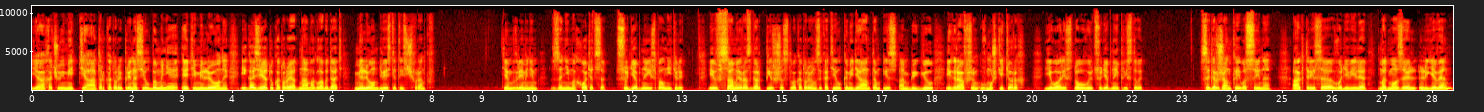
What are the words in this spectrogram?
Я хочу иметь театр, который приносил бы мне эти миллионы, и газету, которая одна могла бы дать миллион двести тысяч франков. Тем временем за ним охотятся судебные исполнители – и в самый разгар пиршества, которое он закатил комедиантам из «Амбигю», игравшим в «Мушкетерах», его арестовывают судебные приставы. Содержанка его сына, актриса Водевиля мадемуазель Льевен,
